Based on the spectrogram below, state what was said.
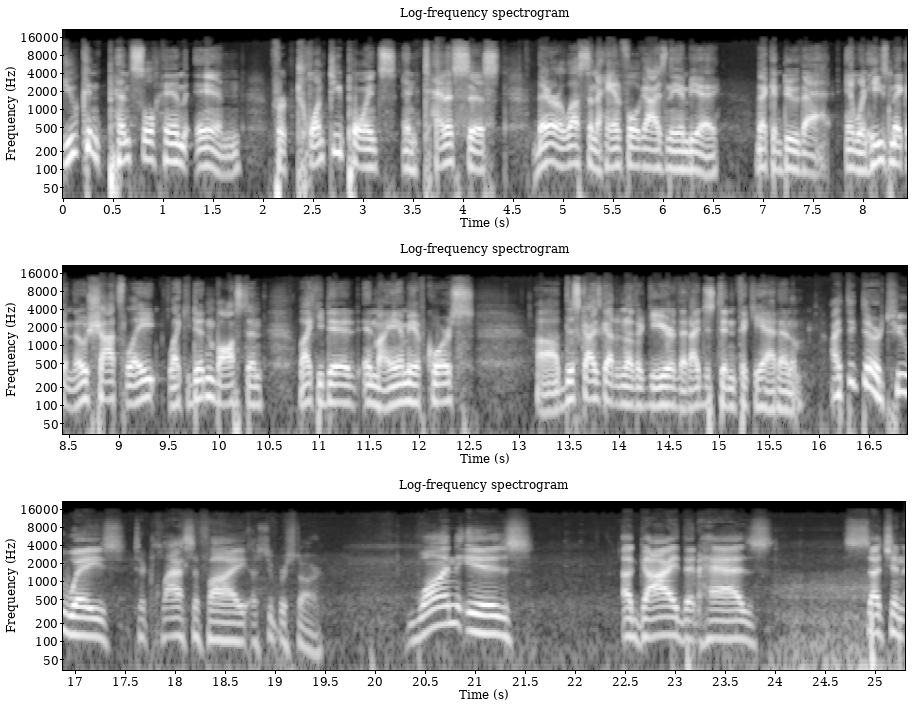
you can pencil him in for 20 points and 10 assists, there are less than a handful of guys in the NBA that can do that. And when he's making those shots late, like he did in Boston, like he did in Miami, of course, uh, this guy's got another gear that I just didn't think he had in him. I think there are two ways to classify a superstar. One is a guy that has such an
